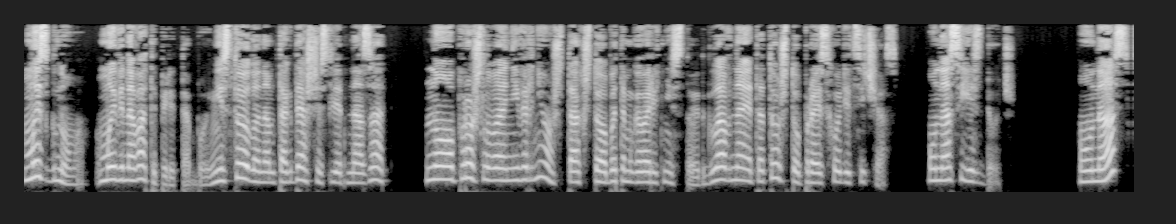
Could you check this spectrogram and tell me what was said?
Мы с гномом, мы виноваты перед тобой. Не стоило нам тогда, шесть лет назад, но прошлого не вернешь, так что об этом говорить не стоит. Главное, это то, что происходит сейчас. У нас есть дочь. У нас?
